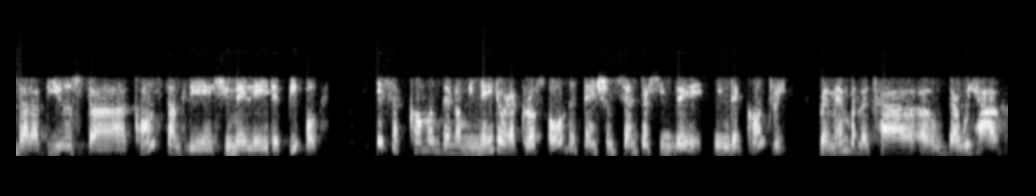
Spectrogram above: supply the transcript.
that abused uh, constantly and humiliated people. This is a common denominator across all detention centers in the in the country. Remember, let's have uh, that we have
